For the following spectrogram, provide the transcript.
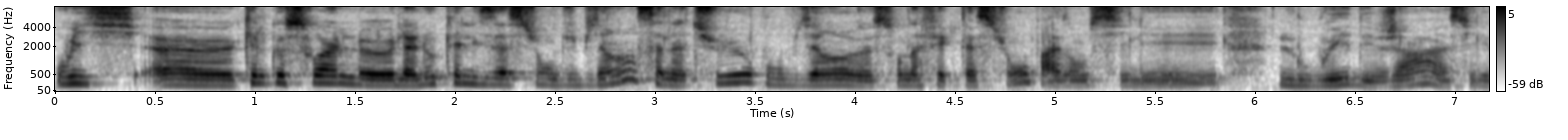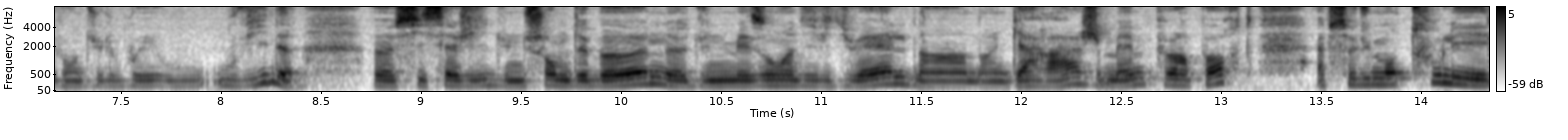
Oui, euh, quelle que soit la localisation du bien, sa nature ou bien euh, son affectation, par exemple s'il est loué déjà, s'il est vendu loué ou, vide, euh, s'il s'agit d'une chambre de bonne, d'une maison individuelle, d'un garage même, peu importe, absolument tous les,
